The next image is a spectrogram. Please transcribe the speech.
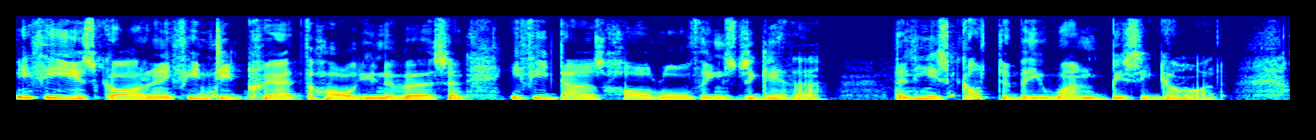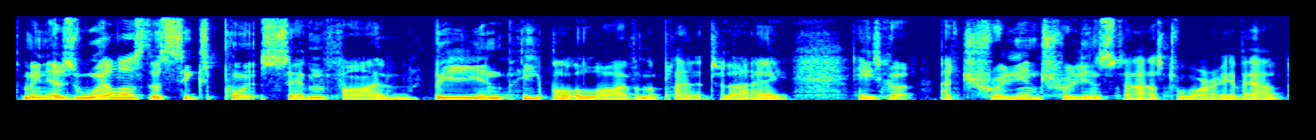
if he is God, and if he did create the whole universe, and if he does hold all things together, then he's got to be one busy God. I mean, as well as the 6.75 billion people alive on the planet today, he's got a trillion trillion stars to worry about,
